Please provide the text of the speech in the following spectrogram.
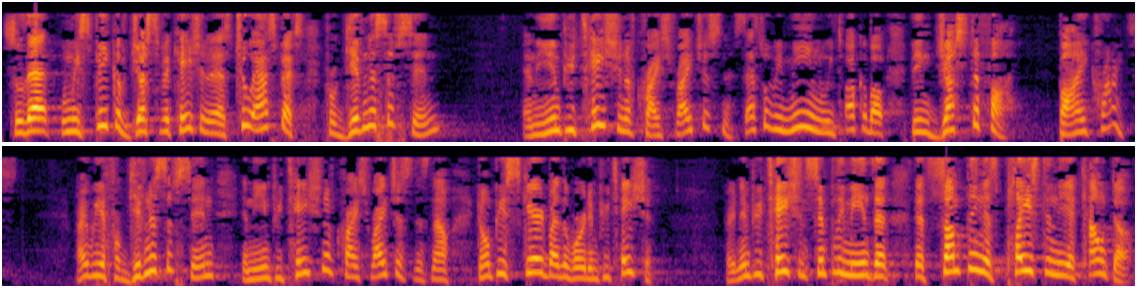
So that when we speak of justification, it has two aspects. Forgiveness of sin and the imputation of Christ's righteousness. That's what we mean when we talk about being justified by Christ. Right? We have forgiveness of sin and the imputation of Christ's righteousness. Now, don't be scared by the word imputation. Right? An imputation simply means that, that something is placed in the account of.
